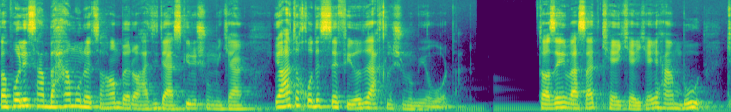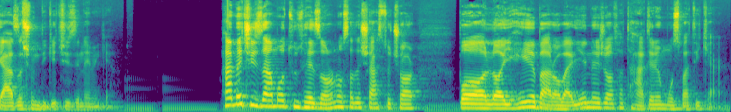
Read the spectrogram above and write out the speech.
و پلیس هم به همون اتهام به راحتی دستگیرشون می‌کرد یا حتی خود سفیدا دخلشون رو میآوردن. تازه این وسط KKK هم بود که ازشون دیگه چیزی نمیگن همه چیز اما تو 1964 با لایحه برابری نژادها تغییر مثبتی کرد.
